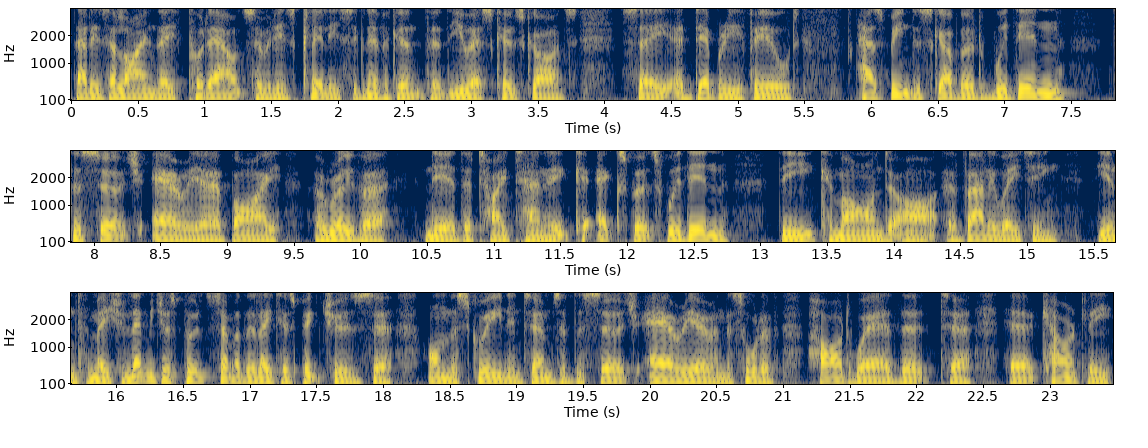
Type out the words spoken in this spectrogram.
that is a line they've put out, so it is clearly significant that the US Coast Guards say a debris field has been discovered within the search area by a rover near the Titanic. Experts within the command are evaluating the information. Let me just put some of the latest pictures uh, on the screen in terms of the search area and the sort of hardware that uh, uh, currently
